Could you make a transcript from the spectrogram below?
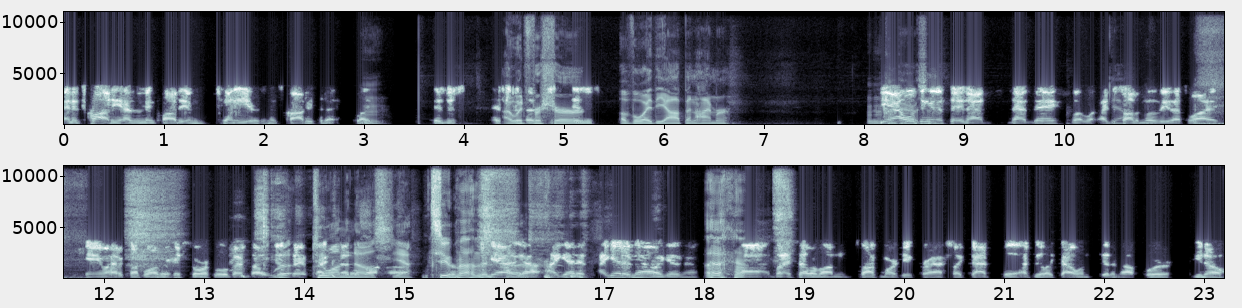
And it's cloudy. It hasn't been cloudy in 20 years, and it's cloudy today. Like mm. it's just. It's, I would for sure just, avoid the Oppenheimer. Yeah, I wasn't going to say that that day, but I just yeah. saw the movie. That's why I came. I had a couple other historical events. I was say, Two on the nose. yeah. Two on the yeah, nose. Yeah, yeah. I get it. I get it now. I get it now. uh, but I settled on stock market crash. Like that's the, I feel like that one's good enough where, you know,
